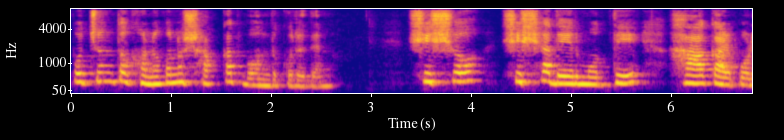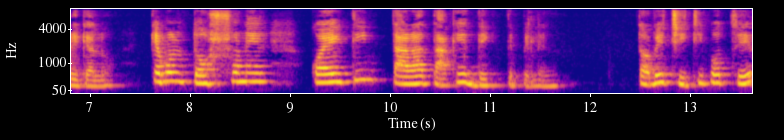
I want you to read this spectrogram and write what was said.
পর্যন্ত ঘন ঘন সাক্ষাৎ বন্ধ করে দেন। শিষ্য শিষ্যাদের মধ্যে হাহাকার পড়ে গেল। কেবল দর্শনের কয়েকদিন তারা তাকে দেখতে পেলেন। তবে চিঠিপত্রের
